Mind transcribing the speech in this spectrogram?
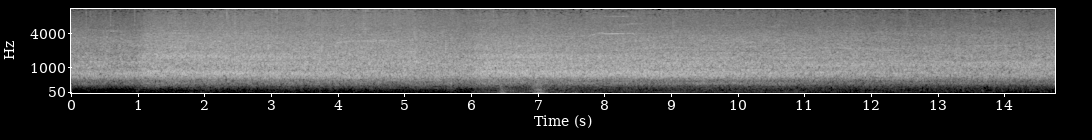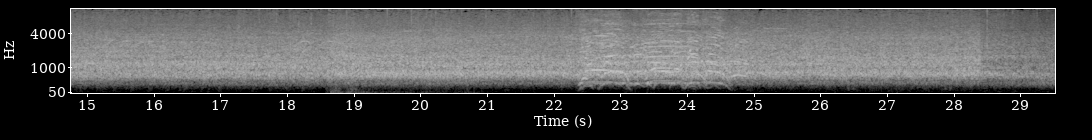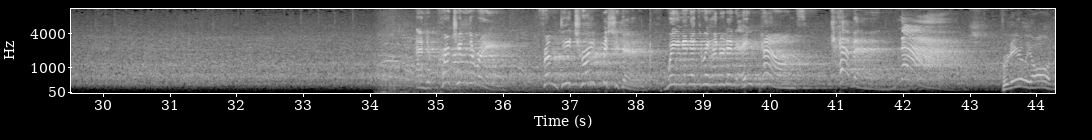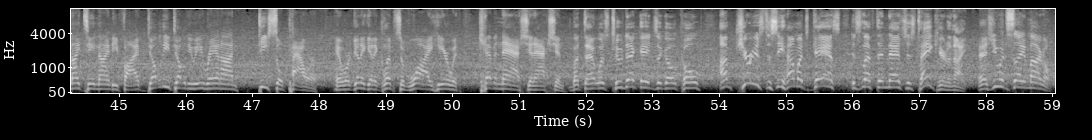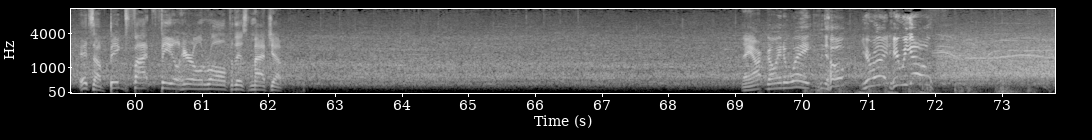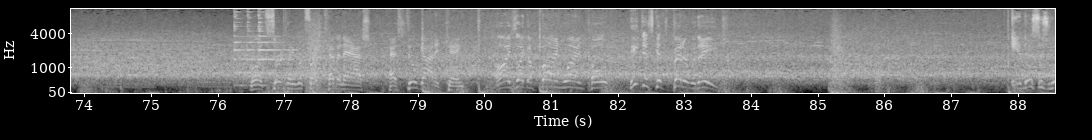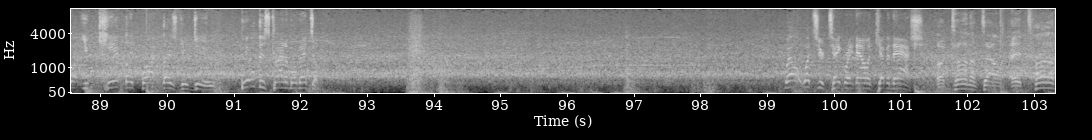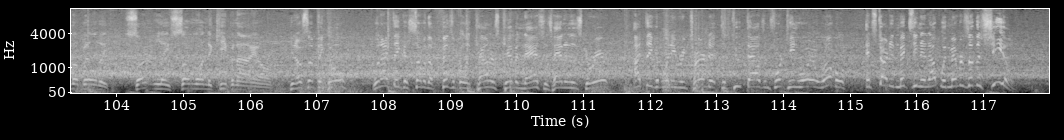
And approaching the ring, from Detroit, Michigan, weighing in at 308 pounds, Kevin Nash. For nearly all of 1995, WWE ran on diesel power. And we're going to get a glimpse of why here with Kevin Nash in action. But that was two decades ago, Cole. I'm curious to see how much gas is left in Nash's tank here tonight. As you would say, Michael, it's a big fight feel here on Raw for this matchup. They aren't going to wait. Nope, you're right. Here we go. Well, it certainly looks like Kevin Nash has still got it, King. Oh, he's like a fine wine, Cole. He just gets better with age. And this is what you can't let Brock Lesnar do. Build this kind of momentum. Well, what's your take right now on Kevin Nash? A ton of talent, a ton of ability. Certainly someone to keep an eye on. You know something, Cole? When I think of some of the physical encounters Kevin Nash has had in his career, I think of when he returned at the 2014 Royal Rumble and started mixing it up with members of the Shield.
